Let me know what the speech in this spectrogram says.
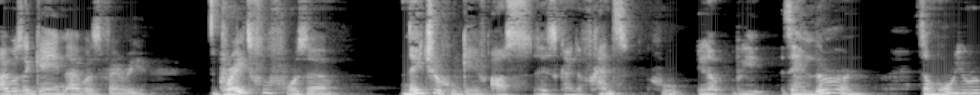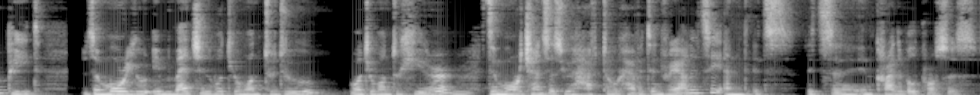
I was again. I was very grateful for the nature who gave us this kind of hands. Who you know we they learn. The more you repeat, the more you imagine what you want to do, what you want to hear, mm. the more chances you have to have it in reality, and it's it's an incredible process.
